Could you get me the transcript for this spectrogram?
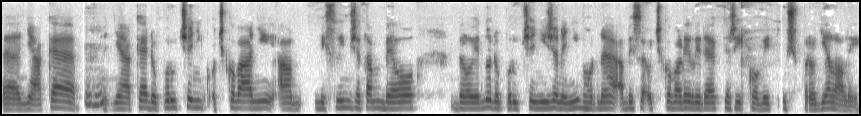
eh, nějaké, mm-hmm. nějaké doporučení k očkování a myslím, že tam bylo bylo jedno doporučení, že není vhodné, aby se očkovali lidé, kteří COVID už prodělali.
